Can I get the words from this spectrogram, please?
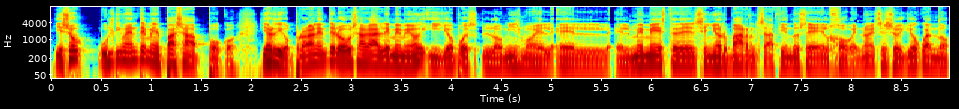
Y eso últimamente me pasa poco. Ya os digo, probablemente luego salga el MMO y yo pues lo mismo, el, el, el, meme este del señor Barnes haciéndose el joven, ¿no? Es eso yo cuando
